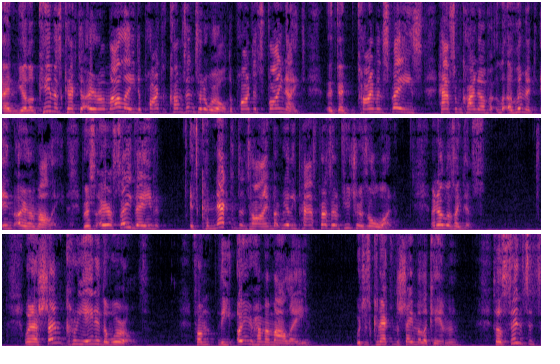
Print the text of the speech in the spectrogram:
and Elohim is connected to Male, the part that comes into the world, the part that's finite, uh, the time and space have some kind of a limit in Male. Versus Soivev, it's connected to time, but really past, present, and future is all one. In other words, like this. When Hashem created the world from the Oyer Hamamale, which is connected to Shem Elokim. So since it's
